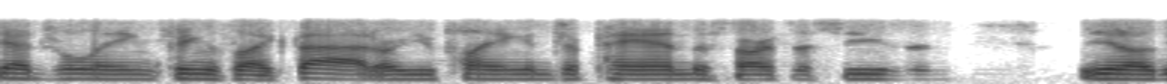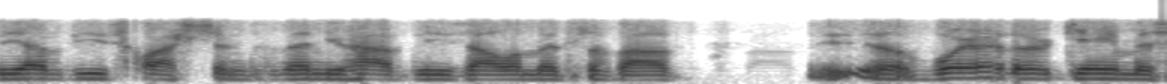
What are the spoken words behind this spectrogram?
scheduling, things like that. Are you playing in Japan to start the season? you know, you have these questions, and then you have these elements about you know, where the game is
